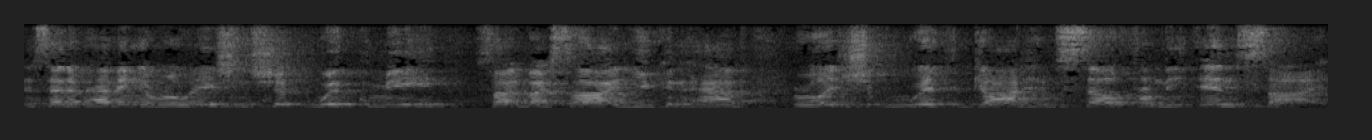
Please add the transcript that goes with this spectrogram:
Instead of having a relationship with me side by side, you can have a relationship with God Himself from the inside.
